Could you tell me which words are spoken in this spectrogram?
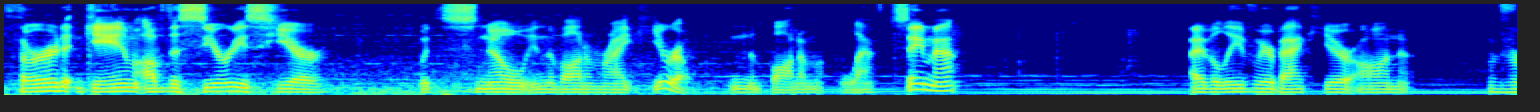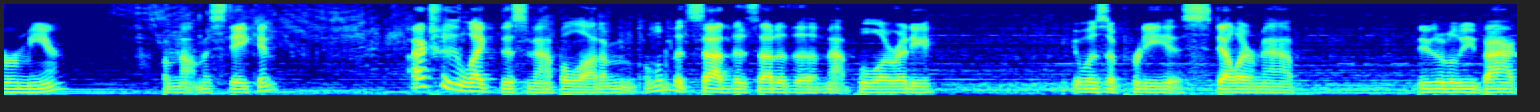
Third game of the series here with Snow in the bottom right, Hero in the bottom left. Same map. I believe we're back here on Vermeer, if I'm not mistaken. I actually like this map a lot. I'm a little bit sad that it's out of the map pool already. It was a pretty stellar map. Maybe it'll be back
